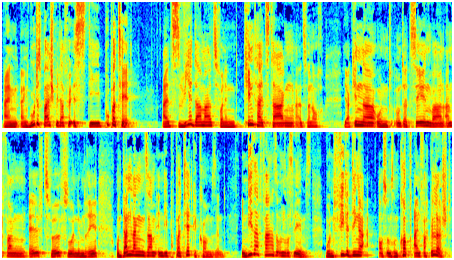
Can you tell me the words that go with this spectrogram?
Ein, ein gutes Beispiel dafür ist die Pubertät. Als wir damals von den Kindheitstagen, als wir noch ja, Kinder und unter zehn waren, Anfang elf, zwölf, so in dem Dreh, und dann langsam in die Pubertät gekommen sind. In dieser Phase unseres Lebens wurden viele Dinge aus unserem Kopf einfach gelöscht.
